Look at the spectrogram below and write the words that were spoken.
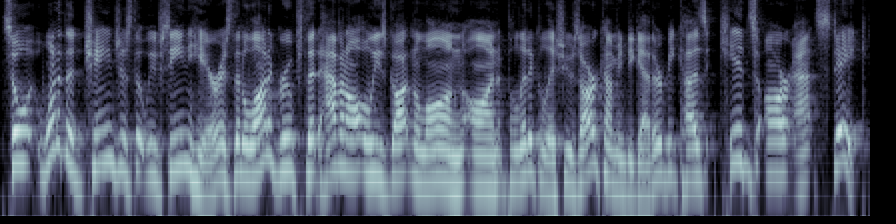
So, one of the changes that we've seen here is that a lot of groups that haven't always gotten along on political issues are coming together because kids are at stake.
